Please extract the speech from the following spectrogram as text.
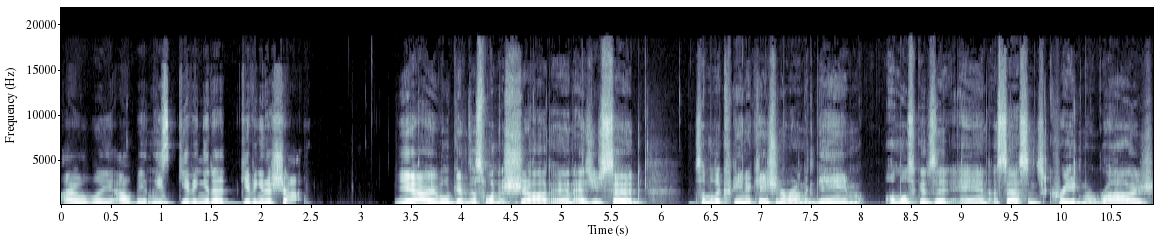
I will be I will be at Mhm. least giving it a giving it a shot. Yeah, I will give this one a shot. And as you said, some of the communication around the game almost gives it an Assassin's Creed Mirage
